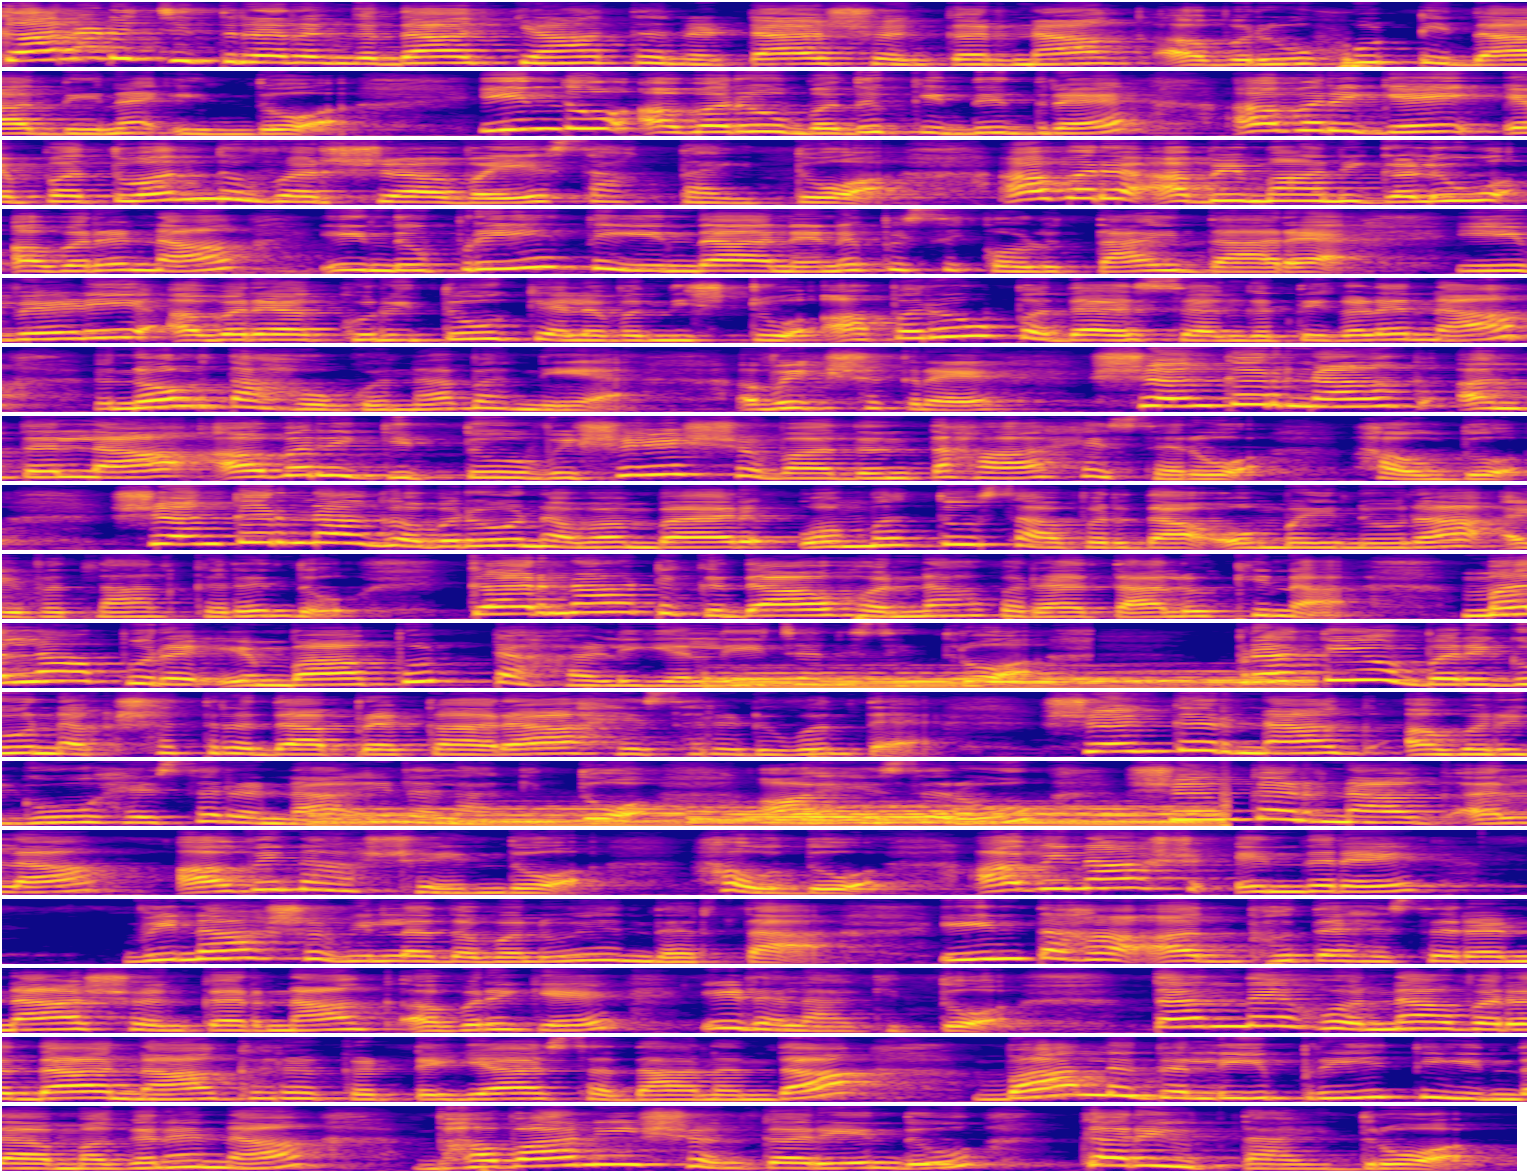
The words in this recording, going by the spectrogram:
ಕನ್ನಡ ಚಿತ್ರರಂಗದ ಖ್ಯಾತ ನಟ ಶಂಕರ್ ನಾಗ್ ಅವರು ಹುಟ್ಟಿದ ದಿನ ಇಂದು. ಇಂದು ಅವರು ಬದುಕಿದ್ದಿದ್ರೆ ಅವರಿಗೆ ಎಪ್ಪತ್ತೊಂದು ವರ್ಷ ವಯಸ್ಸಾಗ್ತಾ ಇತ್ತು. ಅವರ ಅಭಿಮಾನಿಗಳು ಅವರನ್ನ ಇಂದು ಪ್ರೀತಿಯಿಂದ ನೆನಪಿಸಿಕೊಳ್ಳುತ್ತಾ ಇದ್ದಾರೆ. ಈ ವೇಳೆ ಅವರ ಕುರಿತು ಕೆಲವೊಂದಿಷ್ಟು ಅಪರೂಪದ ಸಂಗತಿಗಳನ್ನ ನೋಡ್ತಾ ಹೋಗೋಣ ಬನ್ನಿ. ವೀಕ್ಷಕರೇ, ಶಂಕರ್ ನಾಗ್ ಅಂತೆಲ್ಲ ಅವರಿಗಿತ್ತು ವಿಶೇಷವಾದಂತಹ ಹೆಸರು. ಹೌದು, ಶಂಕರ್ ನಾಗ್ ಅವರು ನವೆಂಬರ್ ಒಂಬತ್ತು ಸಾವಿರದ ಒಂಬೈನೂರ ಐವತ್ನಾಲ್ಕರಂದು ಕರ್ನಾಟಕದ ಹೊನ್ನಾವರ ತಾಲೂಕಿನ ಮಲ್ಲಾಪುರ ಎಂಬ ಪುಟ್ಟ ಹಳ್ಳಿಯಲ್ಲಿ ಜನಿಸಿದ್ರು. ಪ್ರತಿಯೊಬ್ಬರಿಗೂ ನಕ್ಷತ್ರದ ಪ್ರಕಾರ ಹೆಸರಿಡುವಂತೆ ಶಂಕರ್ ನಾಗ್ ಅವರಿಗೂ ಹೆಸರನ್ನ ಇಡಲಾಗಿತ್ತು. ಆ ಹೆಸರು ಶಂಕರ್ ನಾಗ್ ಅಲ್ಲ, ಅವಿನಾಶ್ ಎಂದು. ಹೌದು, ಅವಿನಾಶ್ ಎಂದರೆ ವಿನಾಶವಿಲ್ಲದವನು ಎಂದರ್ಥ. ಇಂತಹ ಅದ್ಭುತ ಹೆಸರನ್ನ ಶಂಕರ್ ನಾಗ್ ಅವರಿಗೆ ಇಡಲಾಗಿತ್ತು. ತಂದೆ ಹೊನ್ನಾವರದ ನಾಗರಕಟ್ಟೆಯ ಸದಾನಂದ ಬಾಲ್ಯದಲ್ಲಿ ಪ್ರೀತಿಯಿಂದ ಮಗನನ್ನ ಭವಾನಿ ಶಂಕರ್ ಎಂದು ಕರೆಯುತ್ತಾ ಇದ್ರು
